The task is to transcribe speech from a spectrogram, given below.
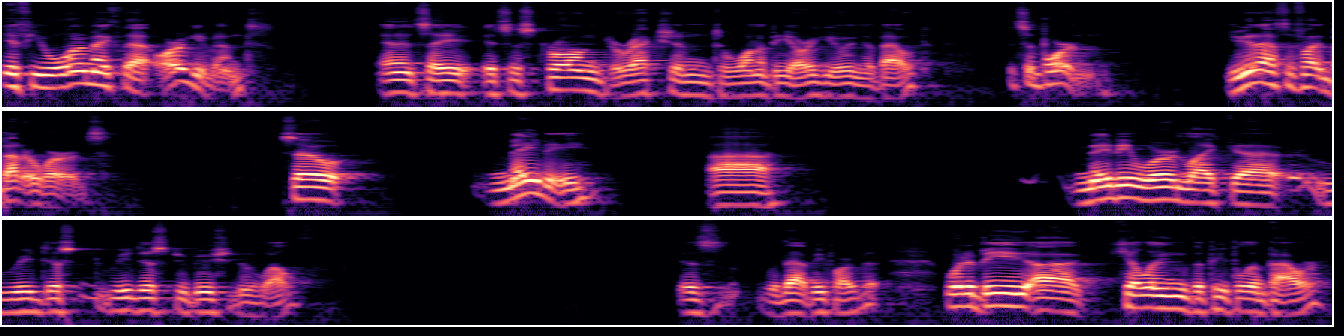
if you want to make that argument, and it's a, it's a strong direction to want to be arguing about, it's important. You're to have to find better words. So maybe, uh, maybe a word like uh, redist- redistribution of wealth. Because would that be part of it? Would it be uh, killing the people in power?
